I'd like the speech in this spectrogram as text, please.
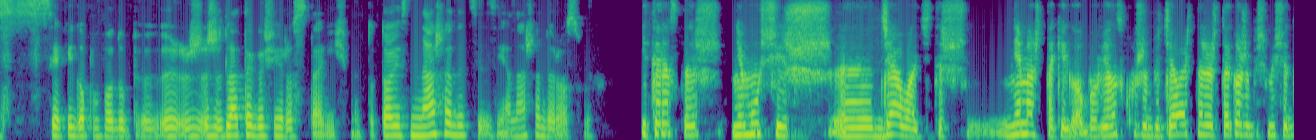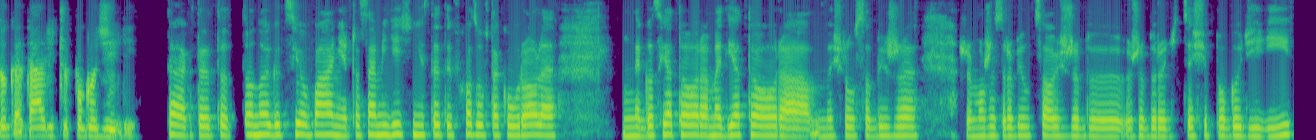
z jakiego powodu, że, że dlatego się rozstaliśmy. To, to jest nasza decyzja, nasza dorosłych. I teraz też nie musisz e, działać, też nie masz takiego obowiązku, żeby działać na rzecz tego, żebyśmy się dogadali czy pogodzili. Tak, to, to, to negocjowanie. Czasami dzieci niestety wchodzą w taką rolę negocjatora, mediatora, myślą sobie, że, że może zrobią coś, żeby, żeby rodzice się pogodzili.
